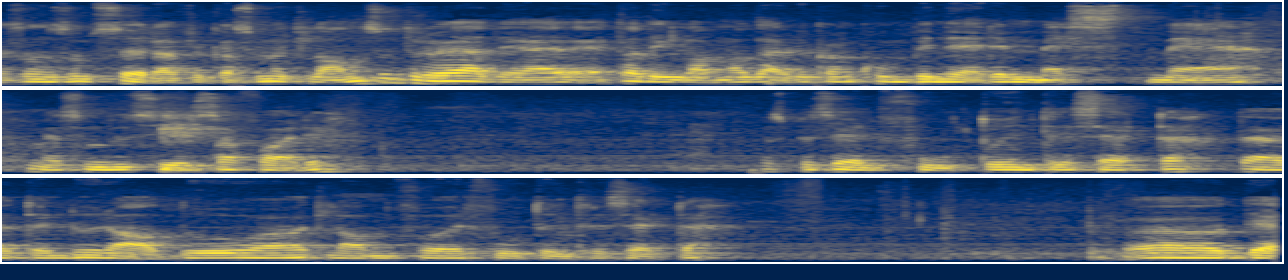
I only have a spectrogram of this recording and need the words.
Sånn som Sør-Afrika som et land, så tror jeg det er et av de landene der du kan kombinere mest med, med som du sier, safari. Og spesielt fotointeresserte. Det er jo et eldorado av et land for fotointeresserte. Det,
